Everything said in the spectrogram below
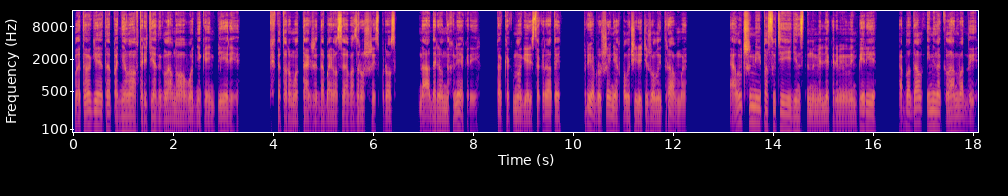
В итоге это подняло авторитет главного водника империи, к которому также добавился возросший спрос на одаренных лекарей, так как многие аристократы при обрушениях получили тяжелые травмы, а лучшими и, по сути, единственными лекарями в империи обладал именно клан воды.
